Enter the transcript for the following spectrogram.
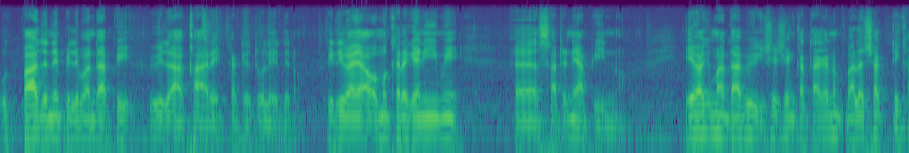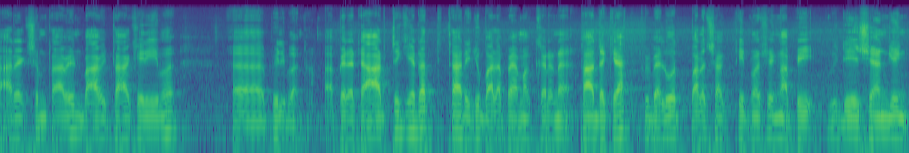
උත්පාදනය පිළිබඳ අපි විවිධ ආකාරයේ කටයුතු වල යෙදෙනවා. පිරිවැය අවම කර ගැනීමේ සටනේ අපි ඉන්නවා. ඒ වගේම අද අපි විශේෂයෙන් කතා කරන බලශක්ති කාර්යක්ෂමතාවයෙන් භාවිතා කිරීම පිළිබඳව. අපේ රටේ ආර්ථිකයටත් ඉතා ඍජු බලපෑමක් කරන සාධකයක් අපි බැලුවොත් බලශක්තිය වශයෙන් අපි විදේශයන්ගෙන්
